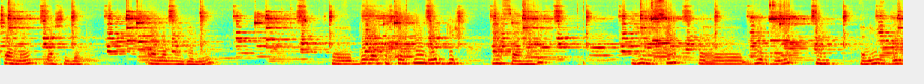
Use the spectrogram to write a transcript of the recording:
çalmaya başlayacak anlamına geliyor. E, bu arkadaşlar bin bölü bir bin saniyedir. 100 ise e, 1 bölü bin yani 100 bölü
